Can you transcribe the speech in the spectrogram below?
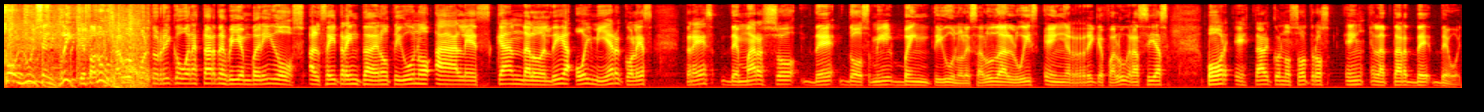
con Luis Enrique Falú. Saludos Puerto Rico, buenas tardes, bienvenidos al 630 de Noti1 al Escándalo del Día. Hoy miércoles 3 de marzo de 2021. Les saluda Luis Enrique Falú. Gracias por estar con nosotros en la tarde de hoy.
